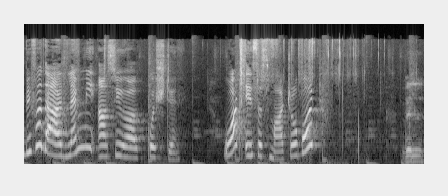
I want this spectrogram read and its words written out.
Before that, let me ask you a question. What is a smart robot? Well,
